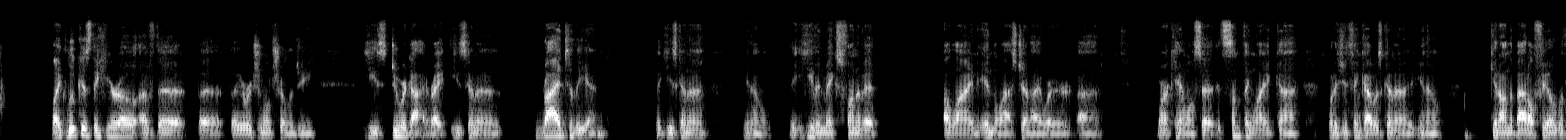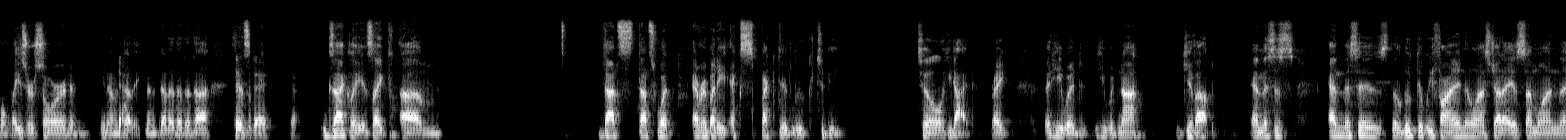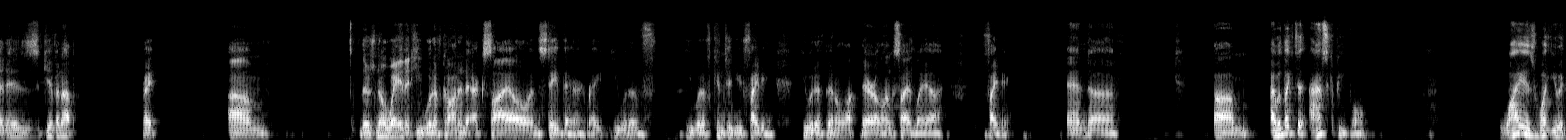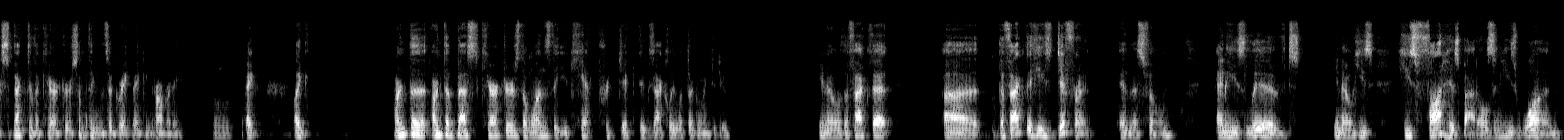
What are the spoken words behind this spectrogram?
Like Luke is the hero of the the the original trilogy he's do or die, right? He's gonna ride to the end. Like he's gonna, you know, he even makes fun of it. A line in the Last Jedi where uh, Mark Hamill said it's something like, uh, "What did you think I was gonna, you know, get on the battlefield with a laser sword and you know, Yeah. da, you know, da da da da da." Save the day. Yeah. exactly it's like um that's that's what everybody expected luke to be till he died right that he would he would not give up and this is and this is the Luke that we find in the Last Jedi is someone that has given up, right? Um, there's no way that he would have gone into exile and stayed there, right? He would have he would have continued fighting. He would have been a lot there alongside Leia, fighting. And uh, um, I would like to ask people, why is what you expect of a character something that's a great making property, Mhm. right? Like, aren't the aren't the best characters the ones that you can't predict exactly what they're going to do? You know, the fact that uh, the fact that he's different in this film, and he's lived, you know, he's he's fought his battles and he's won,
